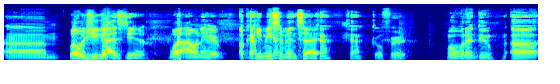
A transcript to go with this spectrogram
Um, what would you guys do? What I want to hear. Okay. give me okay, some insight. Okay. Okay. go for it. What would I do? Uh,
